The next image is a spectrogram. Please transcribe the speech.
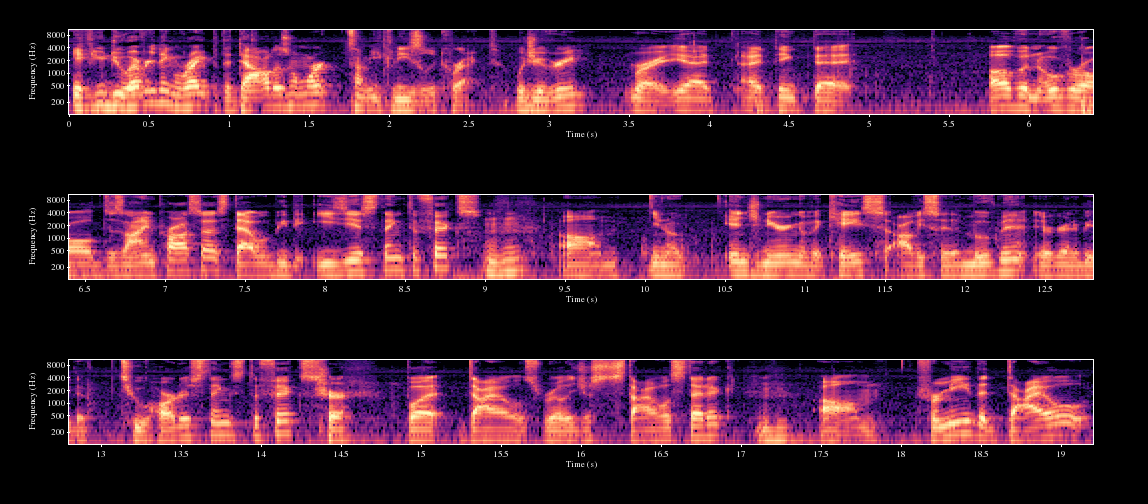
if you do everything right but the dial doesn't work, something you can easily correct. Would you agree? Right. Yeah, I think that of an overall design process, that would be the easiest thing to fix. Mm-hmm. Um, you know, engineering of a case, obviously the movement, are going to be the two hardest things to fix. Sure. But dial is really just style esthetic Mhm. Um, for me, the dial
